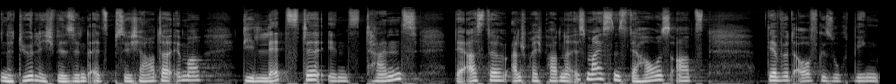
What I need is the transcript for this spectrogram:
Natürlich, wir sind als Psychiater immer die letzte Instanz. Der erste Ansprechpartner ist meistens der Hausarzt. Der wird aufgesucht wegen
